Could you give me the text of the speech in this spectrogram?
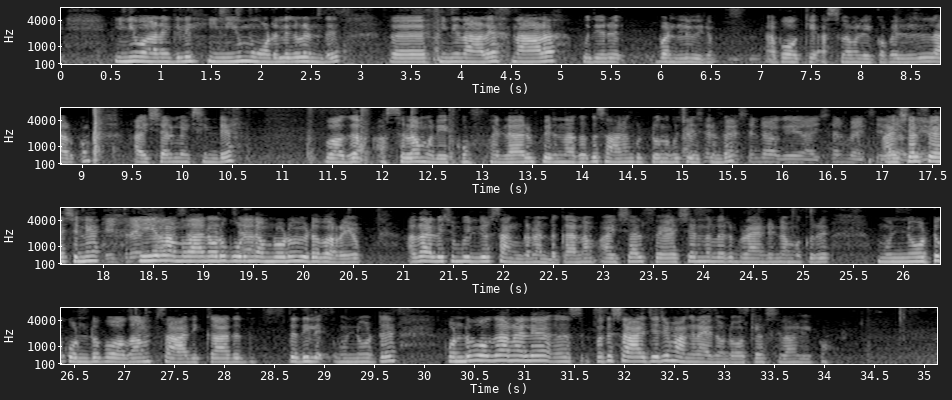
ഇനി വേണമെങ്കിൽ ഇനിയും മോഡലുകളുണ്ട്. ഇനി നാളെ നാളെ പുതിയൊരു ബണ്ടിൽ വരും. അപ്പോൾ ഓക്കെ അസ്സാം വലൈക്കും അപ്പോൾ എല്ലാവർക്കും ഐശാൽ മെക്സിന്റെ വക. അസ്സലാം വലൈക്കും എല്ലാവരും പെരുന്നാൾക്ക് സാധനം കിട്ടുമെന്നൊക്കെ ചോദിക്കുന്നുണ്ട്. ഐശാൽ ഫാഷന് ഈ റമദാനോട് കൂടി നമ്മളോടും ഇവിടെ പറയും. അത് ആലോചിക്കുമ്പോൾ വലിയൊരു സങ്കടമുണ്ട്. കാരണം ഐശാൽ ഫാഷൻ എന്നുള്ളൊരു ബ്രാൻഡിന് നമുക്കൊരു മുന്നോട്ട് കൊണ്ടുപോകാൻ സാധിക്കാത്തതിൽ മുന്നോട്ട് കൊണ്ടുപോകുക പറഞ്ഞാൽ ഇപ്പോഴത്തെ സാഹചര്യം അങ്ങനെ ആയതുകൊണ്ട് ഓക്കെ അസ്സാം വലൈക്കും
